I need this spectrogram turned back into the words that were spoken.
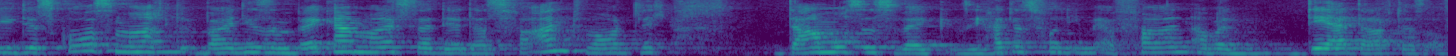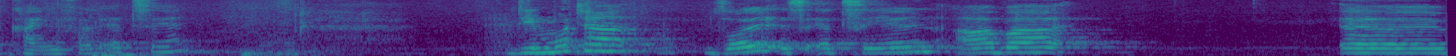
die Diskursmacht bei diesem Bäckermeister, der das verantwortlich, da muss es weg. Sie hat es von ihm erfahren, aber der darf das auf keinen Fall erzählen. Die Mutter soll es erzählen, aber äh,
